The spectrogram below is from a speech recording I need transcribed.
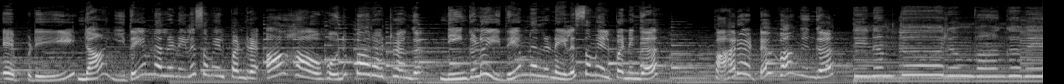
எப்படி? நான் இதயம் நல்லெண்ணெயில சமையல் பண்றேன். ஆஹா ஓஹோன்னு பாராட்டுறாங்க. நீங்களும் இதயம் நல்லெண்ணெயில சமையல் பண்ணுங்க. பாராட்ட வாங்குங்க. தினம் தோறும் வாங்குவே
